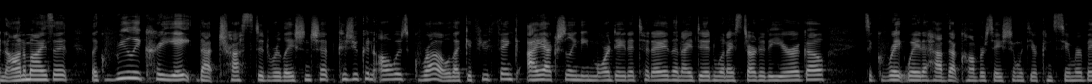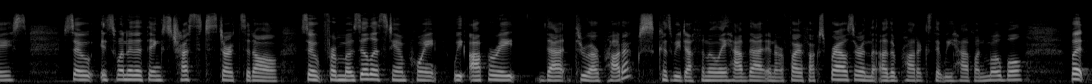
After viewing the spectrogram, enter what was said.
anonymize it, like really create that trusted relationship because you can always grow. Like if you think I actually need more data today than I did when I started a year ago, it's a great way to have that conversation with your consumer base. So it's one of the things trust starts it all. So from Mozilla's standpoint, we operate that through our products because we definitely have that in our Firefox browser and the other products that we have on mobile. But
